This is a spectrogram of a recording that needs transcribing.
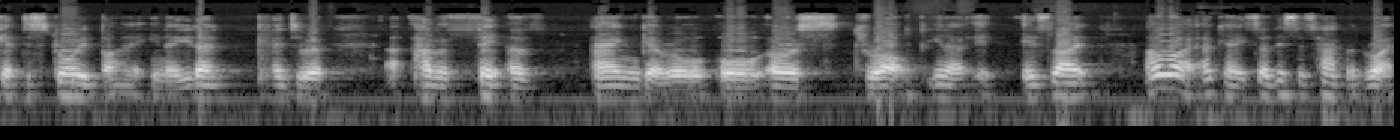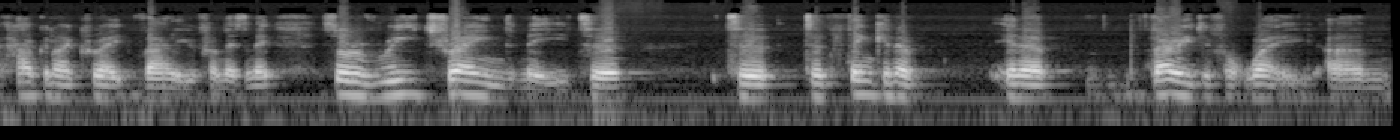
get destroyed by it. You know, you don't go into a have a fit of anger or or, or a drop. You know, it, it's like oh right, okay, so this has happened. Right, how can I create value from this? And it sort of retrained me to to to think in a in a very different way, um,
